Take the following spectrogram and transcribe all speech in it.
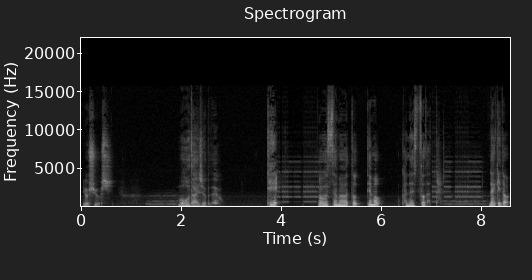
よしよし。もう大丈夫だよ。て、王様はとっても悲しそうだった。だけど、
